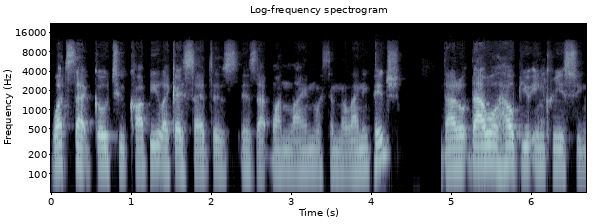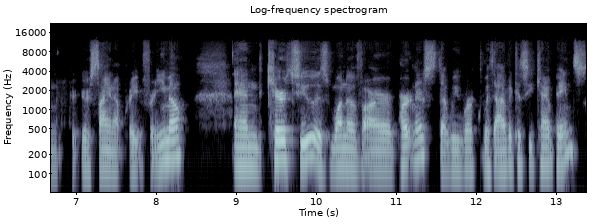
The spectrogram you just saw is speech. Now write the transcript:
what's that go-to copy? Like i said is is that one line within the landing page. That'll that will help you increasing your sign up rate for email. And care2 is one of our partners that we work with advocacy campaigns.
